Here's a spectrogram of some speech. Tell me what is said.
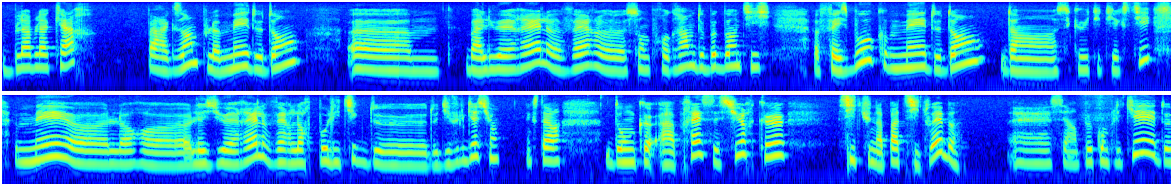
Blablacar, par exemple, met dedans euh, bah, l'URL vers euh, son programme de bug bounty. Facebook met dedans, dans SecurityTXT, met euh, leur, les URL vers leur politique de, de divulgation, etc. Donc après, c'est sûr que si tu n'as pas de site web, euh, c'est un peu compliqué de,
